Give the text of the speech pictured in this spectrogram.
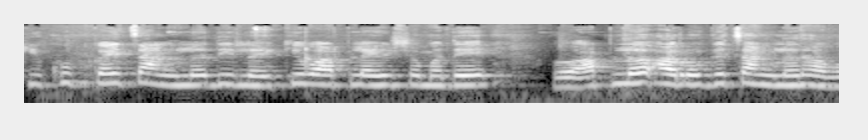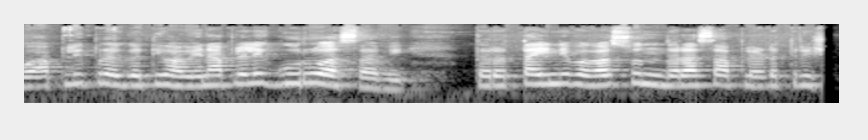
की खूप काही चांगलं दिलं आहे किंवा आपल्या आयुष्यामध्ये आपलं आरोग्य चांगलं राहावं आपली प्रगती व्हावी आणि आपल्याला गुरु असावी. तर ताईंनी बघा सुंदर असं आपल्याकडे त्रिशूळ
